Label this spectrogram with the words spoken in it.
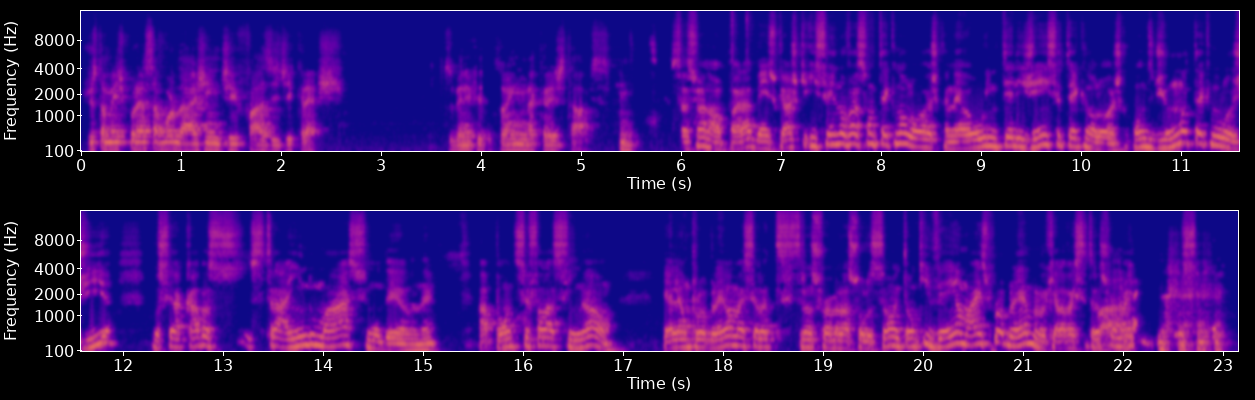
justamente por essa abordagem de fase de creche os benefícios são inacreditáveis. Sensacional, parabéns, porque eu acho que isso é inovação tecnológica, né? Ou inteligência tecnológica, quando de uma tecnologia você acaba extraindo o máximo dela, né? A ponto de você falar assim, não, ela é um problema, mas se ela se transforma na solução, então que venha mais problema, porque ela vai se transformar claro. em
